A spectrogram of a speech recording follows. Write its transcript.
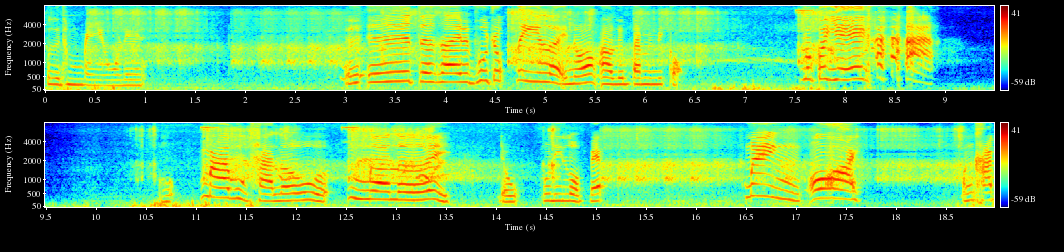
ปืนทำแมวเลย เออเออเจอใครเป็นผู้โชคดีเลยน้องเอาลืมไปมันมีเกาะมันก็ยิงมาบุกฐานเรามาเลย เดี๋ยวกูรีโหลดแป๊บแม่งโอ้ยบังคับ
